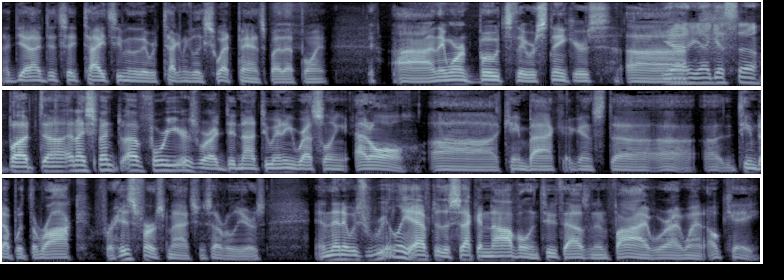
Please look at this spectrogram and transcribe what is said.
Uh, yeah, I did say tights, even though they were technically sweatpants by that point. Uh, and they weren't boots; they were sneakers. Uh, yeah, yeah, I guess so. But uh, and I spent uh, four years where I did not do any wrestling at all. Uh, came back against, uh, uh, uh, teamed up with The Rock for his first match in several years, and then it was really after the second novel in 2005 where I went, okay,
